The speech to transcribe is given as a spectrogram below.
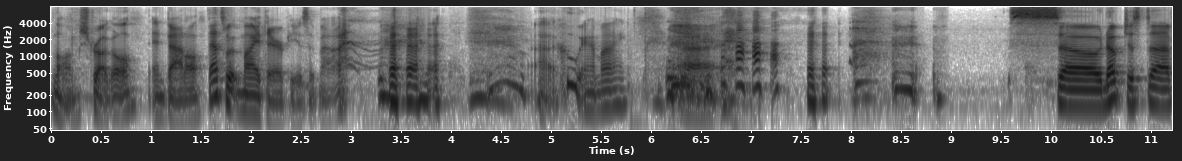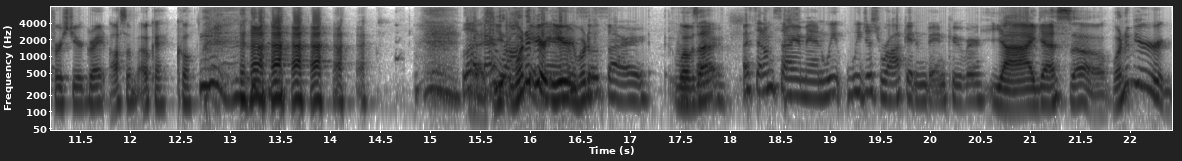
long struggle and battle. That's what my therapy is about. uh, who am I? Uh, so nope, just uh, first year, great, awesome, okay, cool. Look, Nice. I You- one of your ears. what so if- sorry. what was that? I said I'm sorry, man. We we just rock it in Vancouver. Yeah, I guess so. One of your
